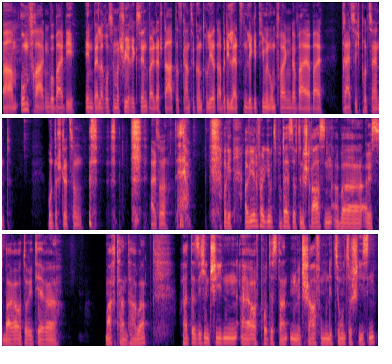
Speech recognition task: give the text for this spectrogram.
ähm, Umfragen, wobei die in Belarus immer schwierig sind, weil der Staat das Ganze kontrolliert, aber die letzten legitimen Umfragen, da war er bei 30 Prozent Unterstützung. Also, Okay, auf jeden Fall gibt es Proteste auf den Straßen, aber als wahrer autoritärer Machthandhaber hat er sich entschieden, äh, auf Protestanten mit scharfer Munition zu schießen.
